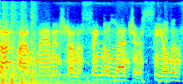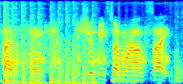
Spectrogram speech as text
Stockpile's managed on a single ledger sealed inside a safe. It should be somewhere on site.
